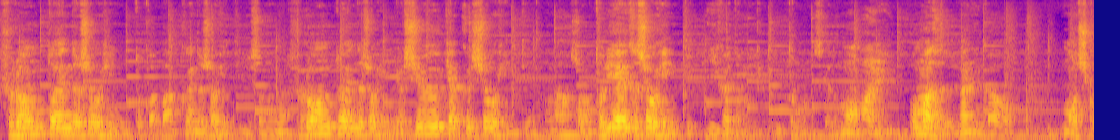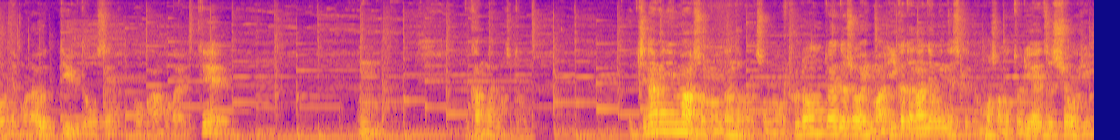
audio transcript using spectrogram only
フロントエンド商品とかバックエンド商品っていうそのフロントエンド商品要は集客商品っていうのかな。そのとりあえず商品っていう言い方もいいいいと思うんですけどもはい。をまず何かを申し込んでもらうっていう動線を考えてうん。考えますと。ちなみにまあそのなんだろうなそのフロントエンド商品まあ言い方何でもいいんですけどもそのとりあえず商品と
